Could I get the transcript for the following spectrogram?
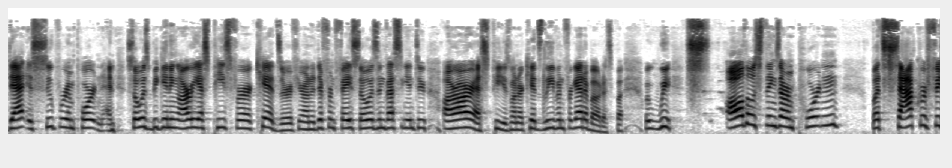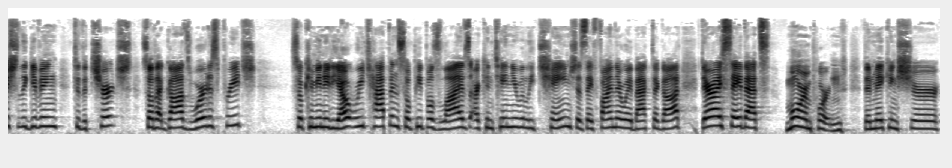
debt is super important. And so is beginning RESPs for our kids. Or if you're on a different phase, so is investing into our RSPs when our kids leave and forget about us. But we, all those things are important but sacrificially giving to the church so that God's word is preached, so community outreach happens, so people's lives are continually changed as they find their way back to God. Dare I say that's more important than making sure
